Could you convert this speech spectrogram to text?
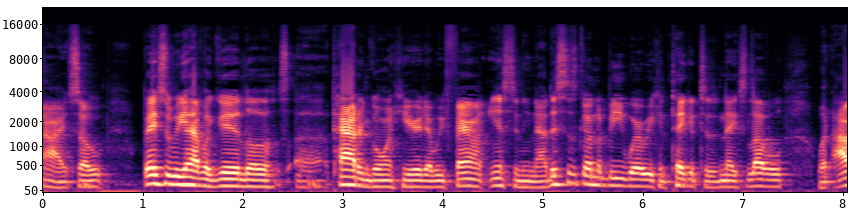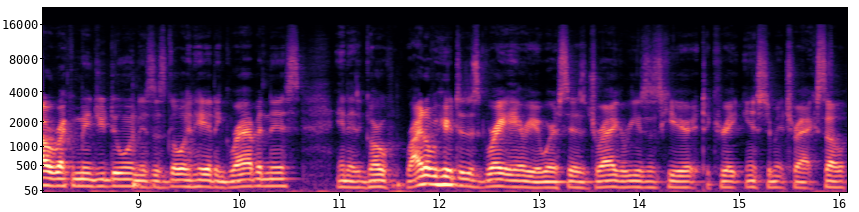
All right, so basically we have a good little uh, pattern going here that we found instantly. Now this is going to be where we can take it to the next level. What I would recommend you doing is just go ahead and grabbing this and just go right over here to this gray area where it says drag regions here to create instrument tracks. So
